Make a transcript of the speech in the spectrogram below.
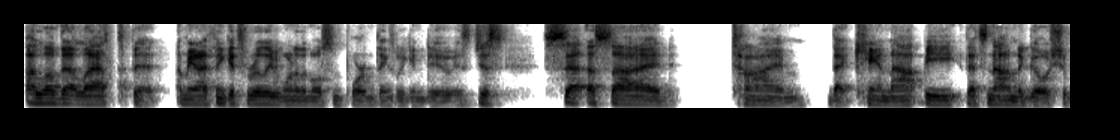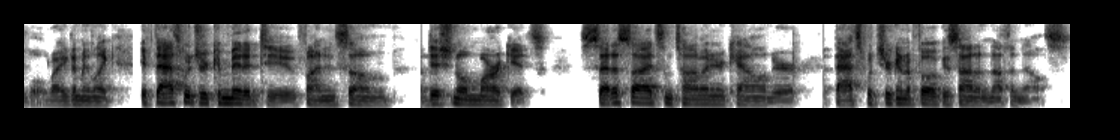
I love that last bit. I mean, I think it's really one of the most important things we can do is just set aside time that cannot be that's non-negotiable, right? I mean, like if that's what you're committed to, finding some additional markets, set aside some time on your calendar. That's what you're going to focus on and nothing else.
